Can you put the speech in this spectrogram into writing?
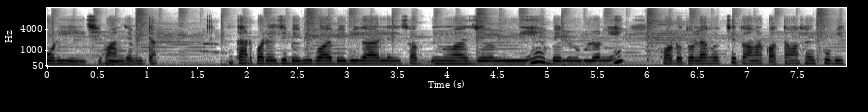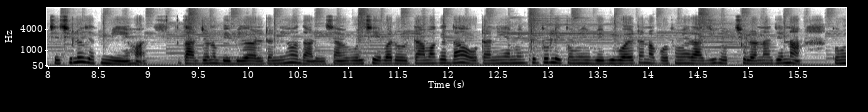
পরিয়েছি পাঞ্জাবিটা। তারপরে এই যে বেবি বয় বেবি গার্ল এইসব যে নিয়ে বেলুনগুলো নিয়ে ফটো তোলা হচ্ছে, তো আমার কর্তা মশাই খুব ইচ্ছে ছিল যাতে মেয়ে হয়। তার জন্য বেবি গার্লটা নিয়েও দাঁড়িয়েছে। আমি বলছি, এবার ওটা আমাকে দাও, ওটা নিয়ে আমি একটু তুলি। তুমি বেবি বয়টা না, প্রথমে রাজি হচ্ছিল না যে, না, তুমি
